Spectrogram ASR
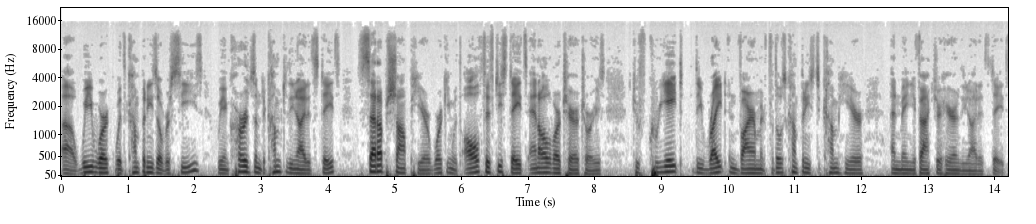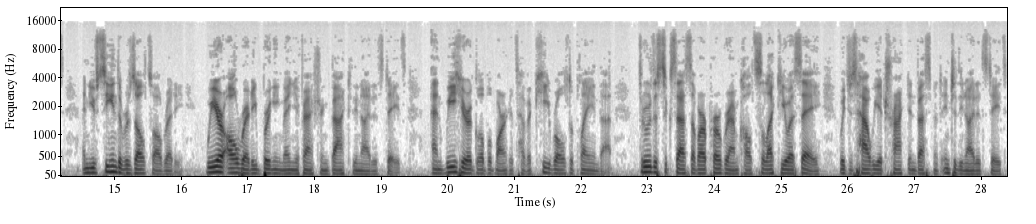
Uh, we work with companies overseas. We encourage them to come to the United States, set up shop here, working with all 50 states and all of our territories to create the right environment for those companies to come here and manufacture here in the United States. And you've seen the results already. We are already bringing manufacturing back to the United States. And we here at Global Markets have a key role to play in that through the success of our program called Select USA, which is how we attract investment into the United States,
